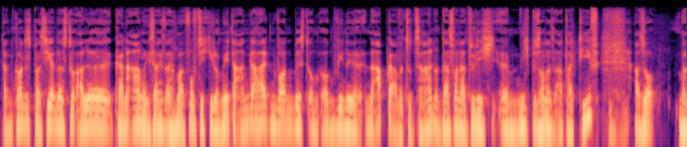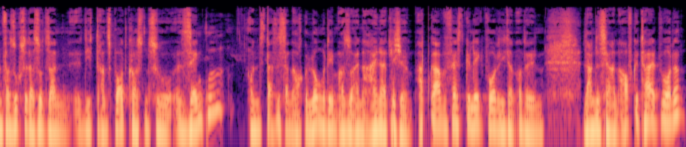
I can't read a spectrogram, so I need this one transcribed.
dann konnte es passieren, dass du alle, keine Ahnung, ich sage jetzt einfach mal 50 Kilometer angehalten worden bist, um irgendwie eine, eine Abgabe zu zahlen. Und das war natürlich ähm, nicht besonders attraktiv. Mhm. Also man versuchte das sozusagen die Transportkosten zu senken. Und das ist dann auch gelungen, indem also eine einheitliche Abgabe festgelegt wurde, die dann unter den Landesherren aufgeteilt wurde.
